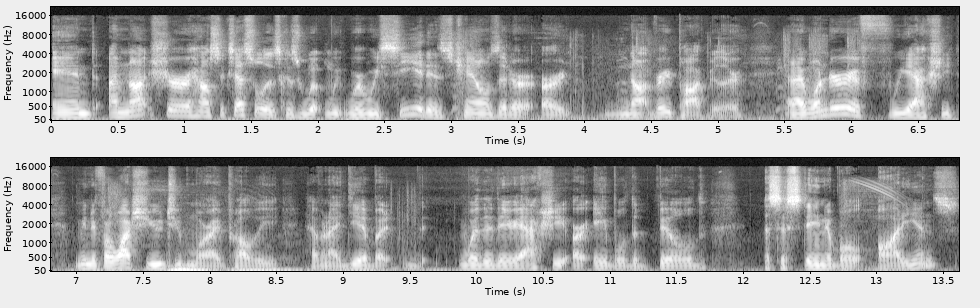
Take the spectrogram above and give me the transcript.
And I'm not sure how successful it is because where we see it is channels that are, are not very popular. And I wonder if we actually, I mean, if I watch YouTube more, I'd probably have an idea, but th- whether they actually are able to build a sustainable audience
